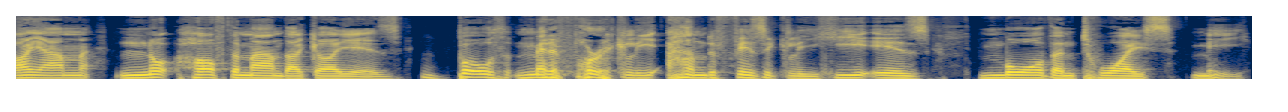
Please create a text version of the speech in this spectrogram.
I am not half the man that guy is, both metaphorically and physically. He is more than twice me.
